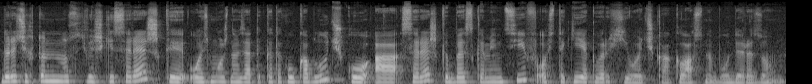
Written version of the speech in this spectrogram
До речі, хто не носить важкі сережки, ось можна взяти таку каблучку, а сережки без камінців, ось такі, як верхівочка. Класно буде разом.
